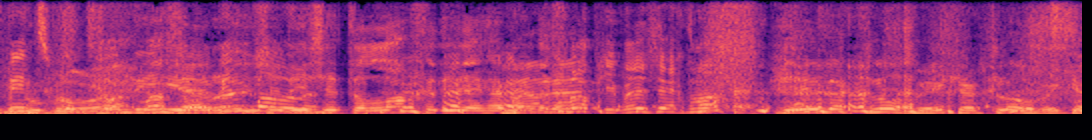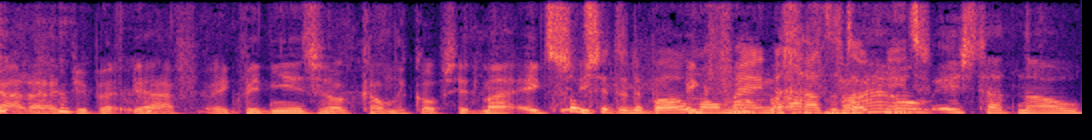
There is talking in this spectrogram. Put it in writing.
wind komt van die eh, die windmolen. zit te lachen, die denkt, maar een grapje, maar dat is echt waar. Nee, dat geloof ik, dat geloof ik. Ja, daar heb je, ja, ik weet niet eens welke kant ik op zit. Maar ik, Soms ik- zitten de bomen omheen, me dan gaat het ook waarom niet. is dat nou...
